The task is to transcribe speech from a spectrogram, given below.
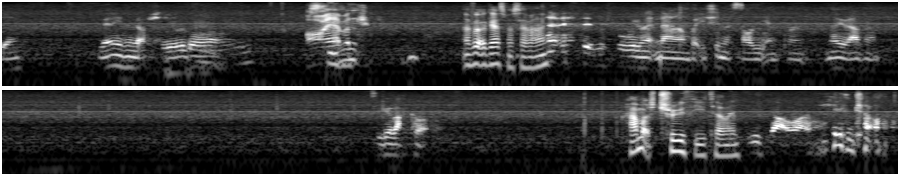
Yeah. You ain't even got shield or. Oh, I haven't. I've got a gas mask, I haven't I? I noticed it before we went down, but you shouldn't have saw the imprint. No, you haven't. So you go back up. How much truth are you telling? You've got one. You've got one.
